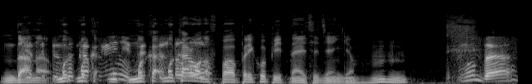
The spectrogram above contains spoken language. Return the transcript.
Да, на, мак- мак- макаронов прикупить на эти деньги. Угу. Ну да.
